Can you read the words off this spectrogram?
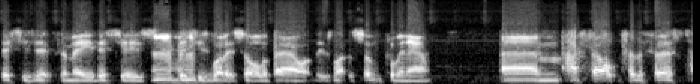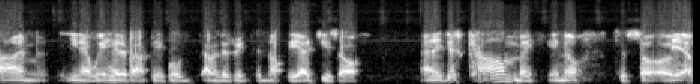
this is it for me. This is Mhm. this is what it's all about. It was like the sun coming out. Um, I felt for the first time, you know, we hear about people having a drink to knock the edges off, and it just calmed me enough to sort of Yeah.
